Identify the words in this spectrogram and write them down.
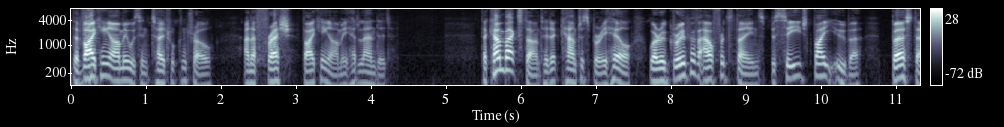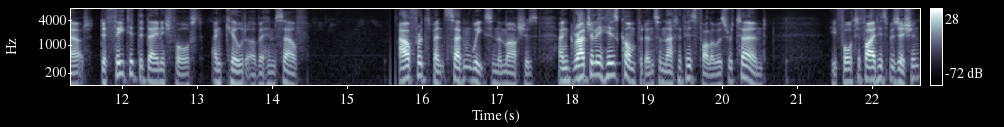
The Viking army was in total control, and a fresh Viking army had landed. The comeback started at Countisbury Hill, where a group of Alfred's Thanes, besieged by Ubba, burst out, defeated the Danish force, and killed Ubba himself. Alfred spent seven weeks in the marshes, and gradually his confidence and that of his followers returned. He fortified his position,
